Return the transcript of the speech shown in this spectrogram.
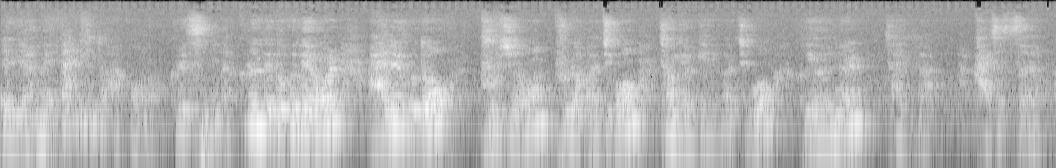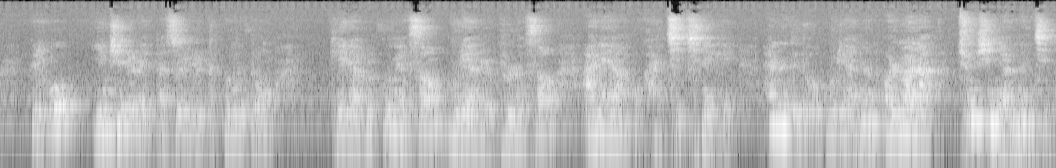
엘리암의 딸이기도 하고 그랬습니다. 그런데도 그 내용을 알고도 부르죠. 불러가지고 정결케 해가지고 그 여인을 자기가 가졌어요. 그리고 임신을 했다 소리를 듣고는 또 계략을 꾸며서 무리아를 불러서 아내하고 같이 지내게 하는데도 무리아는 얼마나 충신이었는지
